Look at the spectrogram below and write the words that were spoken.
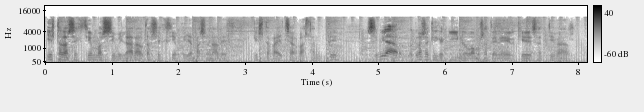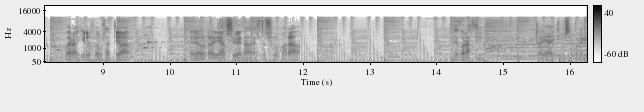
Y esta es la sección más similar a otra sección que ya pasé una vez, que estaba hecha bastante similar. Lo que pasa es que aquí no vamos a tener que desactivar... Bueno, aquí lo podemos activar, pero en realidad no sirve nada. Esto es solo para decoración realidad hay que pasar por aquí.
